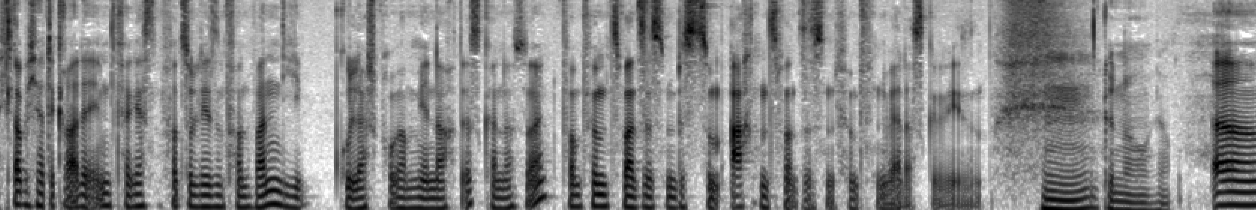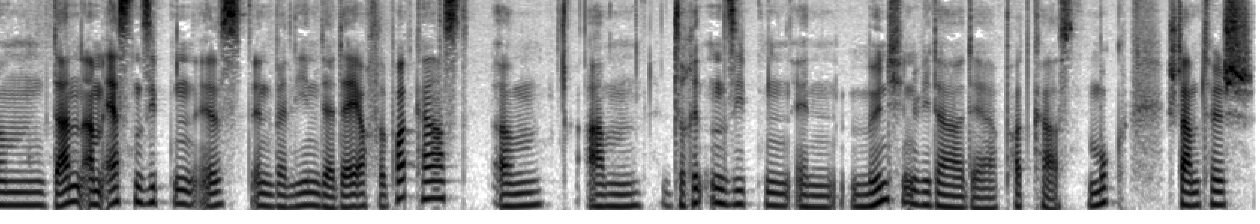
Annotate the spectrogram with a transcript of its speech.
Ich glaube, ich hatte gerade eben vergessen vorzulesen, von wann die Gulasch-Programmiernacht ist. Kann das sein? Vom 25. bis zum 28.05. wäre das gewesen. Hm, genau, ja. Ähm, dann am 1.07. ist in Berlin der Day of the Podcast. Ähm, am 3.7. in München wieder der Podcast Muck Stammtisch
